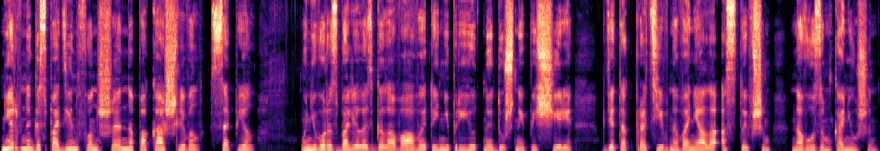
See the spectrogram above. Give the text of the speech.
Нервный господин фон Шенна покашливал, сопел. У него разболелась голова в этой неприютной душной пещере, где так противно воняло остывшим навозом конюшен.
